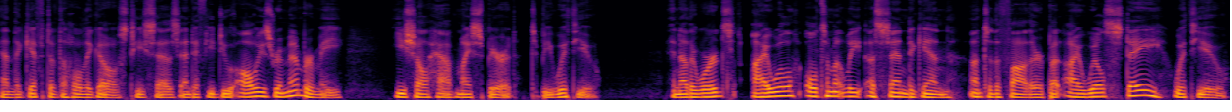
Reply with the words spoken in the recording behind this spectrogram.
and the gift of the Holy Ghost, he says, And if ye do always remember me, ye shall have my Spirit to be with you. In other words, I will ultimately ascend again unto the Father, but I will stay with you.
